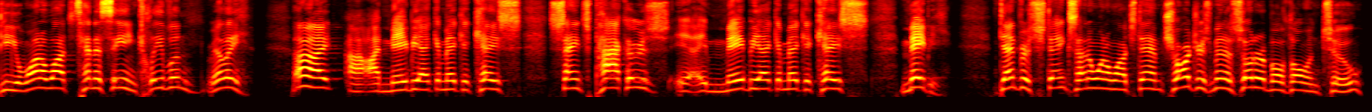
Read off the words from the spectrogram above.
do you want to watch Tennessee and Cleveland? Really? All right, uh, maybe I can make a case. Saints Packers, yeah, maybe I can make a case. Maybe. Denver stinks. I don't want to watch them. Chargers, Minnesota are both 0 2.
